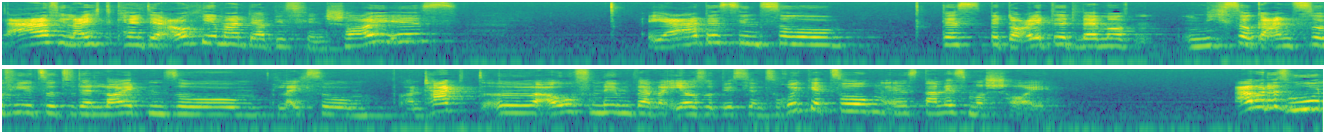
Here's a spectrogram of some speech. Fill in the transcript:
Ja, vielleicht kennt ihr auch jemand, der ein bisschen scheu ist. Ja, das sind so, das bedeutet, wenn man nicht so ganz so viel so zu den Leuten so gleich so Kontakt äh, aufnimmt, wenn man eher so ein bisschen zurückgezogen ist, dann ist man scheu. Aber das Huhn,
